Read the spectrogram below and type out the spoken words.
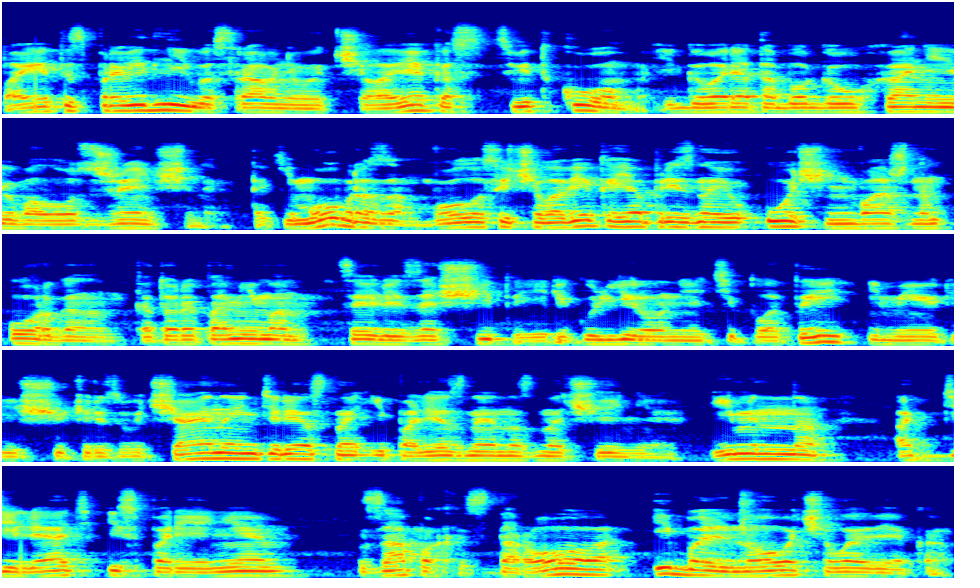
Поэты справедливо сравнивают человека с цветком и говорят о благоухании волос женщины. Таким образом, волосы человека я признаю очень важным органом, который помимо целей защиты и регулирования теплоты имеют еще чрезвычайно интересное и полезное назначение. Именно отделять испарение, запах здорового и больного человека.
